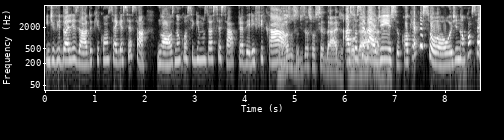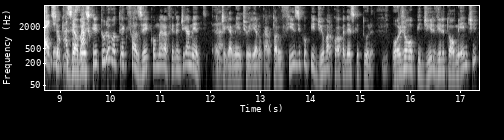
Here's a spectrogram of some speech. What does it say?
individualizado que consegue acessar. Nós não conseguimos acessar para verificar. Nós, você diz a sociedade. A sociedade, isso. Qualquer pessoa hoje não consegue. Se eu quiser acessar. uma escritura, eu vou ter que fazer como era feito antigamente. É. Antigamente eu iria no cartório físico pedir uma cópia da escritura. Hoje eu vou pedir virtualmente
